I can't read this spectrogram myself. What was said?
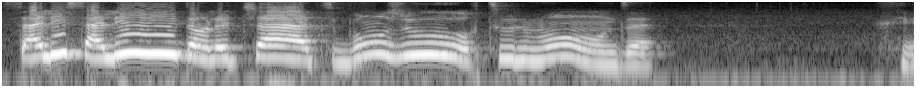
Salut, salut dans le chat. Bonjour tout le monde.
